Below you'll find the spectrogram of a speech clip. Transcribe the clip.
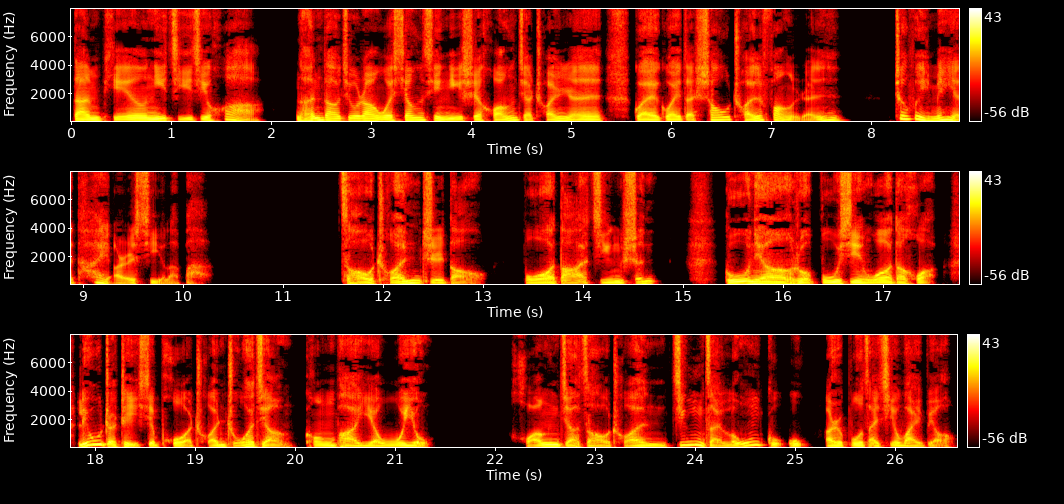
单凭你几句话。”难道就让我相信你是皇家传人，乖乖的烧船放人？这未免也太儿戏了吧！造船之道博大精深，姑娘若不信我的话，留着这些破船浊匠恐怕也无用。皇家造船精在龙骨，而不在其外表。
